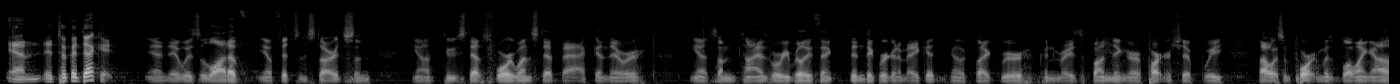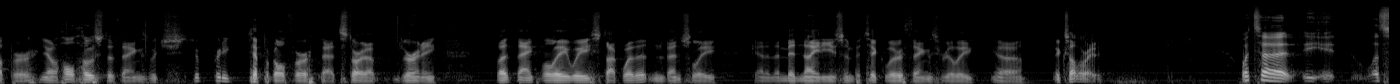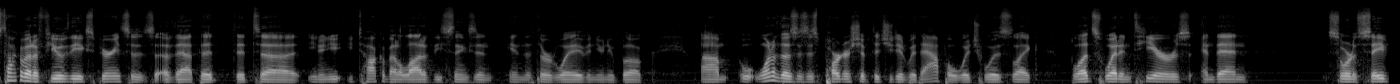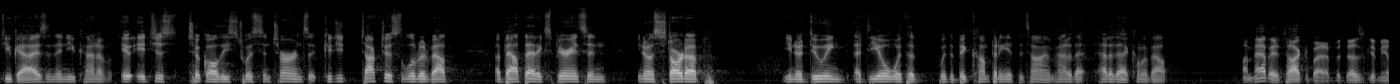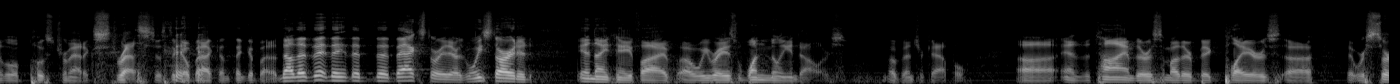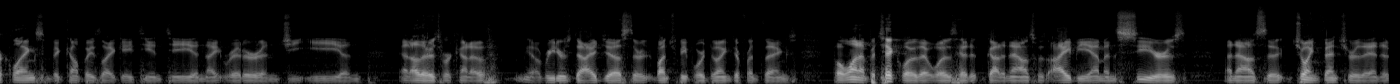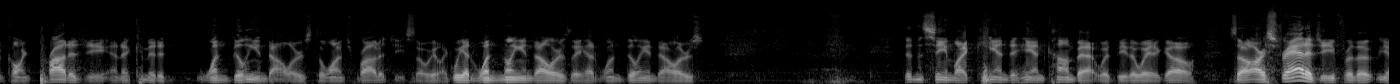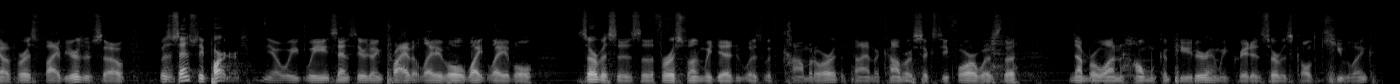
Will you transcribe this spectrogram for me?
and it took a decade, and it was a lot of you know fits and starts, and you know two steps forward, one step back, and there were you know some times where we really think didn't think we were going to make it. It looked like we were to raise the funding or a partnership we thought was important was blowing up, or you know a whole host of things, which are pretty typical for that startup journey. But thankfully, we stuck with it, and eventually kind of the mid 90s in particular, things really uh, accelerated. What's uh, let's talk about a few of the experiences of that. That that uh, you know, you, you, talk about a lot of these things in in the third wave in your new book. Um, one of those is this partnership that you did with Apple, which was like blood, sweat, and tears, and then sort of saved you guys, and then you kind of it, it just took all these twists and turns. Could you talk to us a little bit about about that experience and you know a startup you know, doing a deal with a with a big company at the time? How did that How did that come about? I'm happy to talk about it, but it does give me a little post-traumatic stress just to go back and think about it. Now, the, the, the, the backstory there is when we started in 1985, uh, we raised $1 million of venture capital. Uh, and at the time, there were some other big players uh, that were circling, some big companies like AT&T and Knight Ridder and GE and, and others were kind of, you know, Reader's Digest. There, a bunch of people were doing different things. But one in particular that was had got announced was IBM and Sears announced a joint venture they ended up calling Prodigy, and it committed one billion dollars to launch Prodigy. So we like we had one million dollars, they had one billion dollars. Didn't seem like hand-to-hand combat would be the way to go. So our strategy for the you know first five years or so was essentially partners. You know, we, we essentially were doing private label, white label services. So the first one we did was with Commodore at the time. The Commodore 64 was the number one home computer, and we created a service called Q-Link.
